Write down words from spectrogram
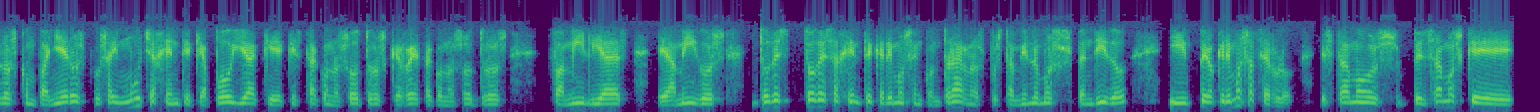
los compañeros pues hay mucha gente que apoya, que, que, está con nosotros, que reza con nosotros, familias, eh, amigos, entonces toda esa gente queremos encontrarnos, pues también lo hemos suspendido, y, pero queremos hacerlo, estamos, pensamos que,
